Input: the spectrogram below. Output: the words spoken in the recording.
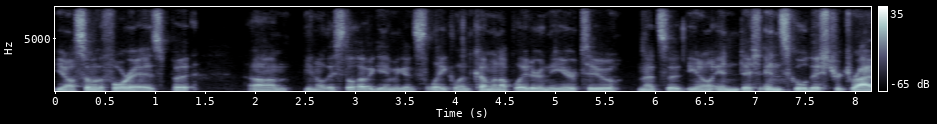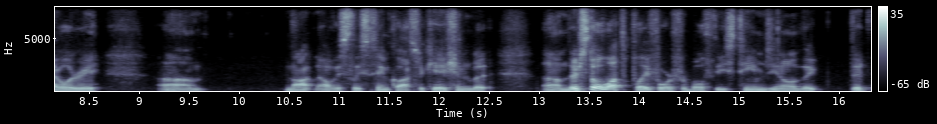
you know some of the four A's, but um, you know, they still have a game against Lakeland coming up later in the year too, and that's a you know in in school district rivalry. Um, not obviously the same classification, but um, there's still a lot to play for for both these teams. You know, the, it,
